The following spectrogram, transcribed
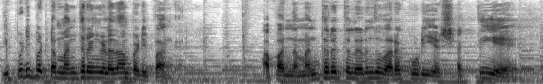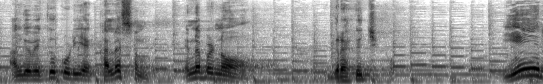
இப்படிப்பட்ட மந்திரங்களை தான் படிப்பாங்க. அப்ப அந்த மந்திரத்திலிருந்து வரக்கூடிய சக்தியை அங்க வைக்கக்கூடிய கலசம் என்ன பண்ணும்? கிரகிச்சுக்கும். ஏன்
